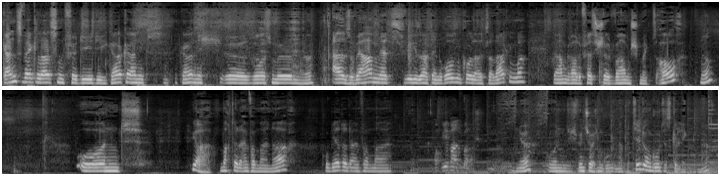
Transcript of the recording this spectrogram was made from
ganz weglassen für die, die gar gar nichts, gar nicht äh, sowas mögen. Ne? Also, wir haben jetzt, wie gesagt, den Rosenkohl als Salat gemacht. Wir haben gerade festgestellt, warm schmeckt's auch. Ne? Und ja, macht das einfach mal nach. Probiert das einfach mal. Auch wir waren überrascht. Ja? Und ich wünsche euch einen guten Appetit und gutes Gelingen. Ne?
